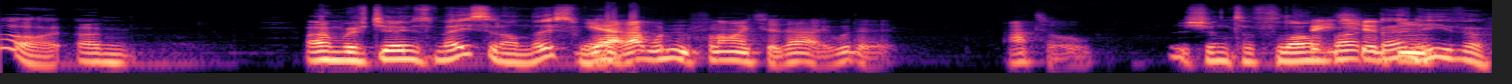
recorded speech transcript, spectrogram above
Oh, I'm, I'm with James Mason on this one. Yeah, that wouldn't fly today, would it? At all. it shouldn't have flown It back then either.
